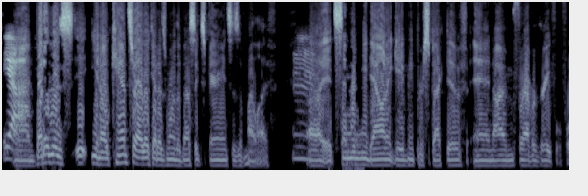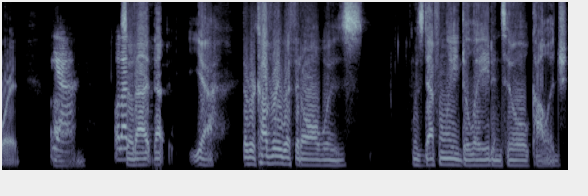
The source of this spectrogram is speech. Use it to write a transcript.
Yeah. Um, but it was, it, you know, cancer. I look at as one of the best experiences of my life. Mm. Uh, it simmered me down. It gave me perspective, and I'm forever grateful for it. yeah. Um, well, so that that yeah, the recovery with it all was was definitely delayed until college.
